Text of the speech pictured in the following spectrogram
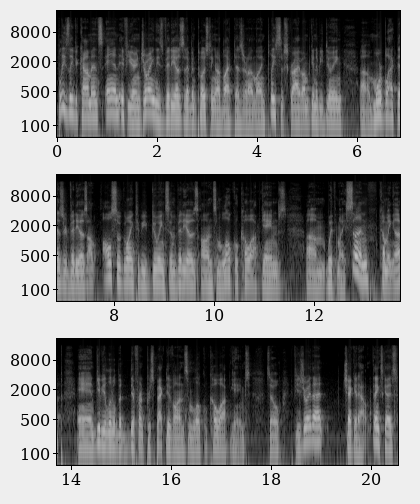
please leave your comments. And if you're enjoying these videos that I've been posting on Black Desert Online, please subscribe. I'm going to be doing uh, more Black Desert videos. I'm also going to be doing some videos on some local co op games. Um, with my son coming up and give you a little bit different perspective on some local co op games. So if you enjoy that, check it out. Thanks, guys.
